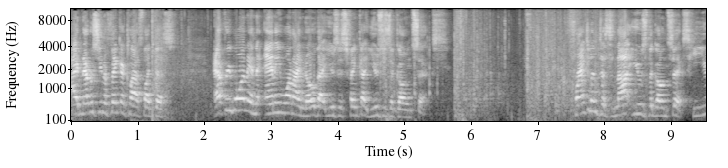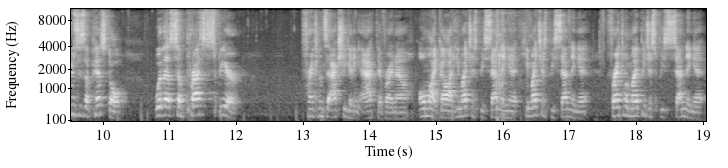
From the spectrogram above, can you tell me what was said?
I never seen a Finka class like this. Everyone and anyone I know that uses Finka uses a GONNE-6. Franklin does not use the GONNE-6. He uses a pistol with a suppressed spear. Franklin's actually getting active right now. Oh my god, he might just be sending it. He might just be sending it. Franklin might be just be sending it.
